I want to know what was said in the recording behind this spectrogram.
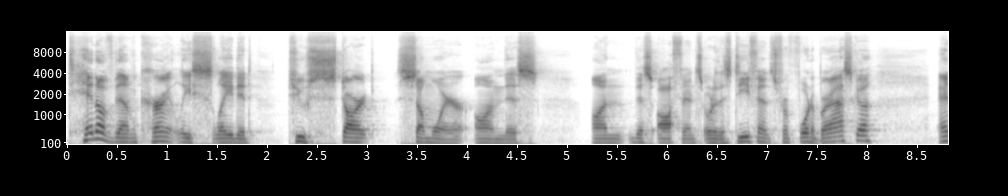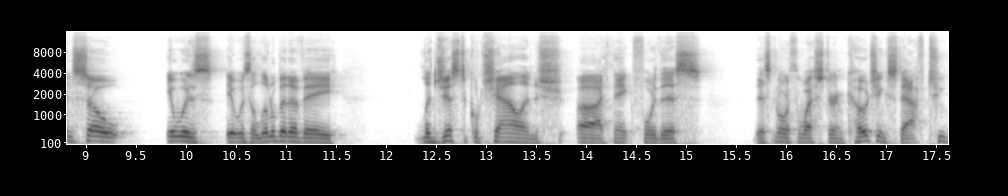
10 of them currently slated to start somewhere on this on this offense or this defense for, for Nebraska. And so it was it was a little bit of a logistical challenge, uh, I think, for this this Northwestern coaching staff to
